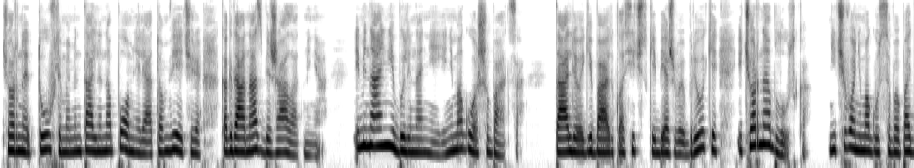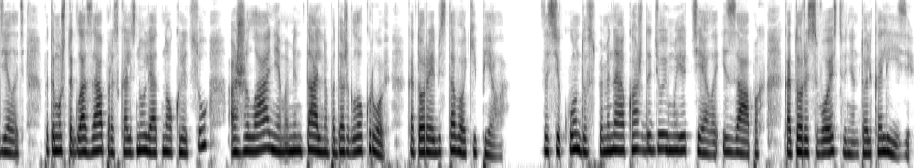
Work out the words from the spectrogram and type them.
Черные туфли моментально напомнили о том вечере, когда она сбежала от меня. Именно они были на ней, я не могу ошибаться. Талию огибают классические бежевые брюки и черная блузка. Ничего не могу с собой поделать, потому что глаза проскользнули от ног к лицу, а желание моментально подожгло кровь, которая без того кипела. За секунду вспоминаю каждый дюйм ее тела и запах, который свойственен только Лизе.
